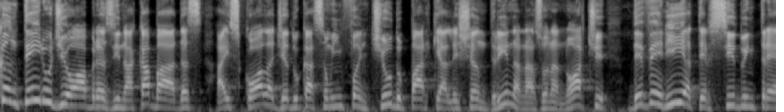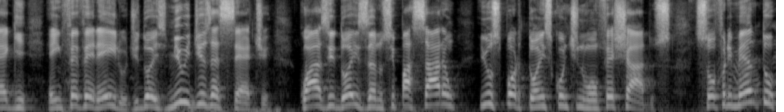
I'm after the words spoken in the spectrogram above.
Canteiro de obras inacabadas, a Escola de Educação Infantil do Parque Alexandrina, na Zona Norte, deveria ter sido entregue em fevereiro de 2017. Quase dois anos se passaram e os portões continuam fechados. Sofrimento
